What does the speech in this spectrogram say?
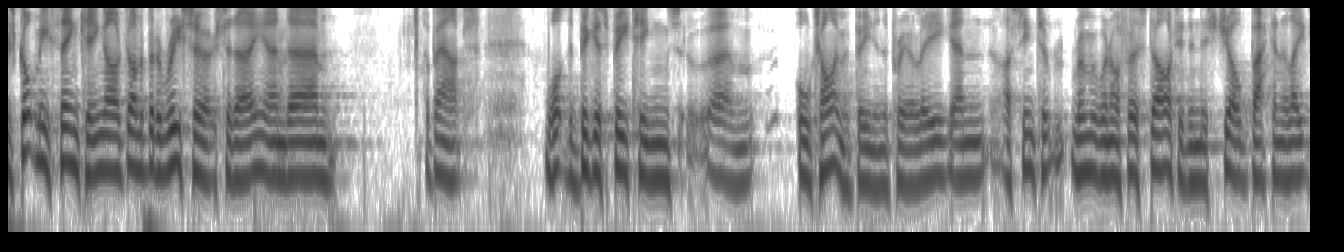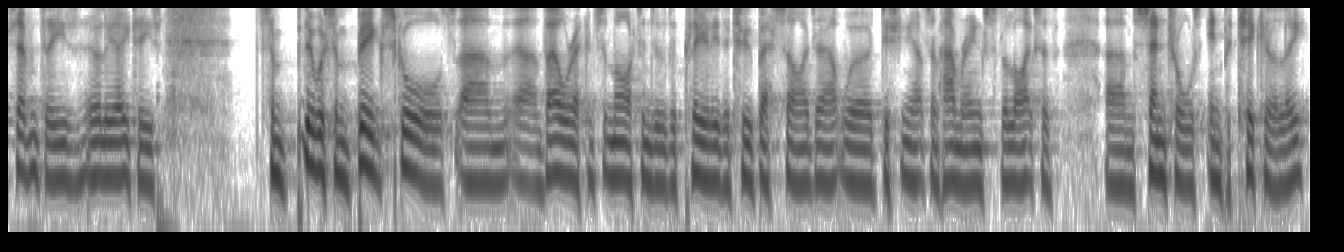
it's got me thinking. I've done a bit of research today and um, about what the biggest beatings um, all time have been in the Premier League. And I seem to remember when I first started in this job back in the late 70s, early 80s some there were some big scores. Um, uh, Vale and St Martin's, were the, clearly the two best sides out, were dishing out some hammerings to the likes of um, Centrals in particularly,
